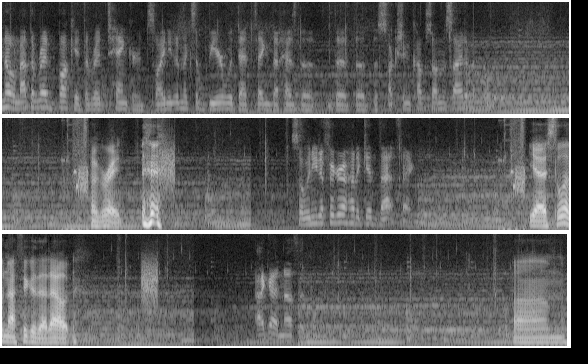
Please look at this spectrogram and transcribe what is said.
No, not the red bucket. The red tankard. So I need to mix a beer with that thing that has the the the, the suction cups on the side of it. Oh, great. So we need to figure out how to get that thing. yeah, I still have not figured that out. I got nothing. Um,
